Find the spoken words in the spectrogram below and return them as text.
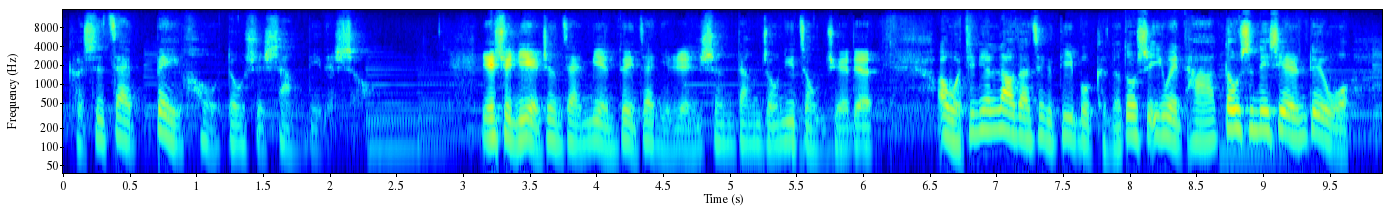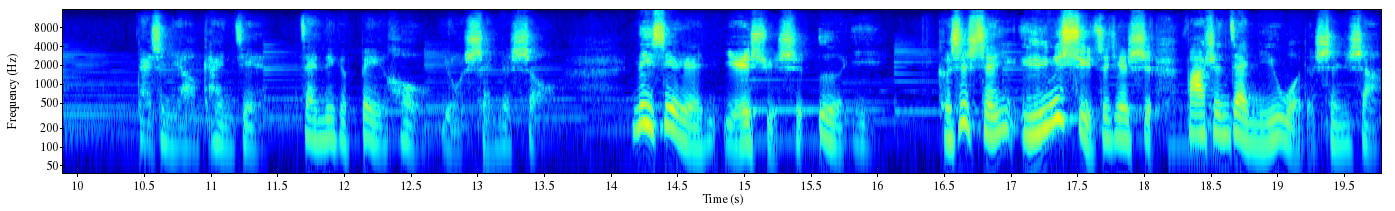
可是，在背后都是上帝的手。也许你也正在面对，在你人生当中，你总觉得，啊，我今天落到这个地步，可能都是因为他，都是那些人对我。但是你要看见，在那个背后有神的手。那些人也许是恶意，可是神允许这些事发生在你我的身上，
